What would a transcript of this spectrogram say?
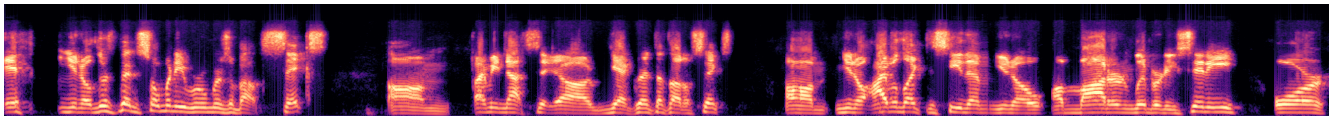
If you know, there's been so many rumors about six. Um. I mean, not uh. Yeah, Grand Theft Auto six. Um. You know, I would like to see them. You know, a modern Liberty City, or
